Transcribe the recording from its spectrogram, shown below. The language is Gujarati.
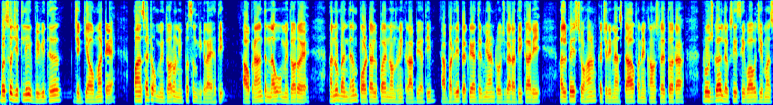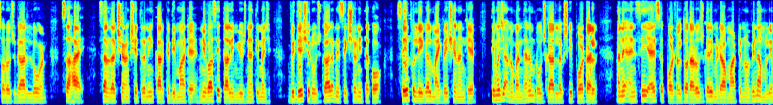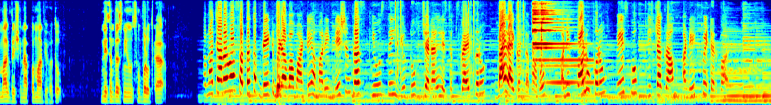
બસો જેટલી વિવિધ જગ્યાઓ માટે પાસઠ ઉમેદવારોની પસંદગી કરાઈ હતી. આ ઉપરાંત નવ ઉમેદવારોએ અનુબંધમ પોર્ટલ પર નોંધણી કરાવી હતી. આ ભરતી પ્રક્રિયા દરમિયાન રોજગાર અધિકારી અલ્પેશ ચૌહાણ, કચેરીના સ્ટાફ અને કાઉન્સિલર દ્વારા રોજગારલક્ષી સેવાઓ જેમાં સ્વરોજગાર, લોન, સહાય સંરક્ષણ ક્ષેત્રની કારકિર્દી માટે નિવાસી તાલીમ યોજના તેમજ વિદેશ રોજગાર અને શિક્ષણની તકો, સેફ લીગલ માઇગ્રેશન અંગે તેમજ અનુબંધનમ રોજગારલક્ષી પોર્ટલ અને એનસીએસ પોર્ટલ દ્વારા રોજગારી મેળવવા માટેનો વિનામૂલ્ય માર્ગદર્શન આપવામાં આવ્યું હતું. નિસંતોષ ન્યૂઝ, વડોદરા. સમાચારોનો સતત અપડેટ મેળવવા માટે અમારી નેશન પ્લસ ન્યૂઝની યુટ્યુબ ચેનલને સબસ્ક્રાઇબ કરો, બેલ આઇકન દબાવો અને ફોલો કરો ફેસબુક, ઇન્સ્ટાગ્રામ અને ટ્વિટર પર.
